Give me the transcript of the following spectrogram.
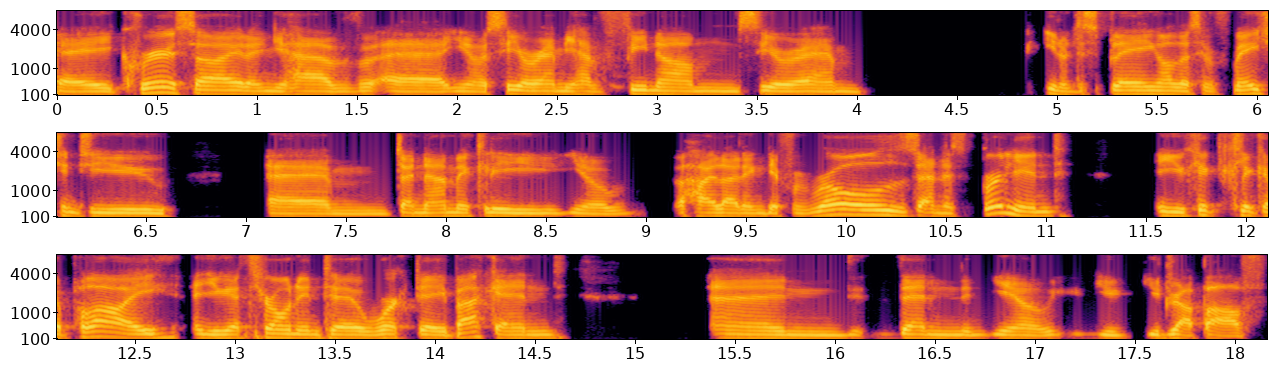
a career site and you have uh, you know CRM, you have Phenom CRM, you know displaying all this information to you, um, dynamically you know highlighting different roles, and it's brilliant. And you click click apply, and you get thrown into Workday backend, and then you know you you drop off.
